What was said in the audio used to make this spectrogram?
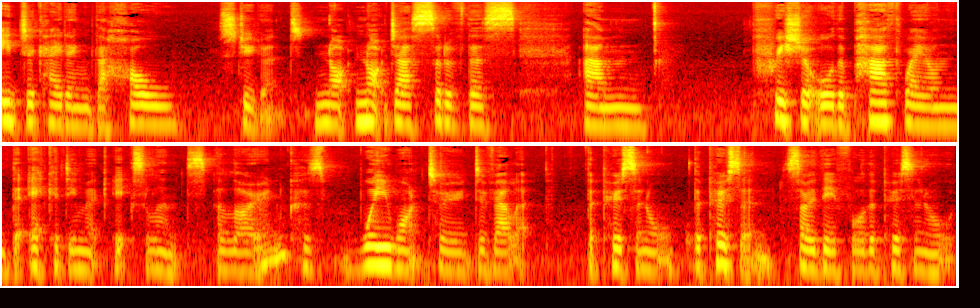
educating the whole student, not not just sort of this um, pressure or the pathway on the academic excellence alone, because we want to develop the personal the person, so therefore the personal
